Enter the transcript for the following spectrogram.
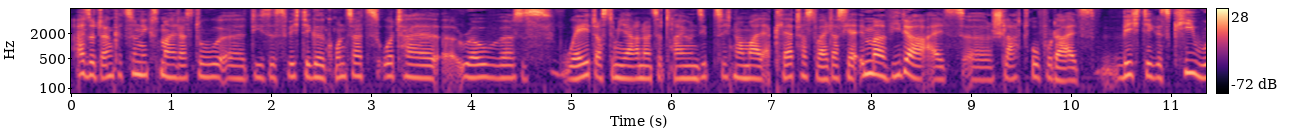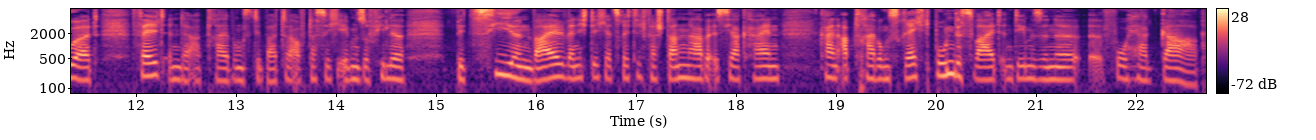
Also danke zunächst mal, dass du äh, dieses wichtige Grundsatzurteil äh, Roe versus Wade aus dem Jahre 1973 nochmal erklärt hast, weil das ja immer wieder als äh, Schlachtruf oder als wichtiges Keyword fällt in der Abtreibungsdebatte, auf das sich eben so viele beziehen, weil, wenn ich dich jetzt richtig verstanden habe, es ja kein, kein Abtreibungsrecht bundesweit in dem Sinne äh, vorher gab.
